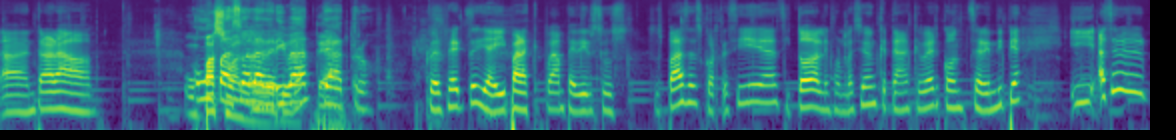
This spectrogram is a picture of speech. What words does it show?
a entrar a... Un, paso, a la, deriva, teatro. Perfecto, y ahí para que puedan pedir sus, sus pases, cortesías y toda la información que tenga que ver con Serendipia. Y hace,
